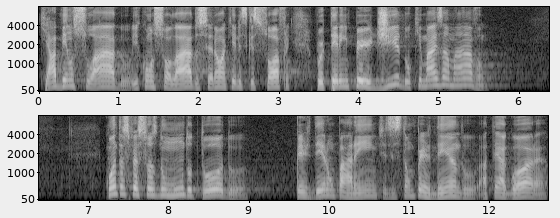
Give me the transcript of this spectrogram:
que abençoado e consolado serão aqueles que sofrem por terem perdido o que mais amavam. Quantas pessoas no mundo todo perderam parentes, estão perdendo até agora?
